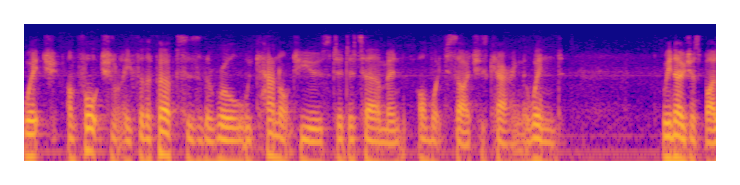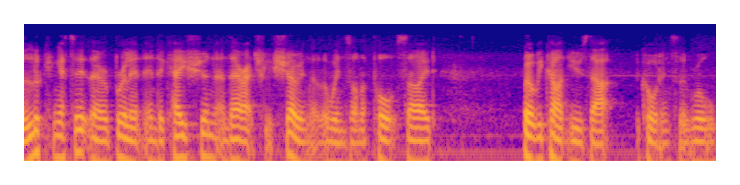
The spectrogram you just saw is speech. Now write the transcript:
which, unfortunately, for the purposes of the rule, we cannot use to determine on which side she's carrying the wind. We know just by looking at it they're a brilliant indication and they're actually showing that the wind's on the port side, but we can't use that according to the rule.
